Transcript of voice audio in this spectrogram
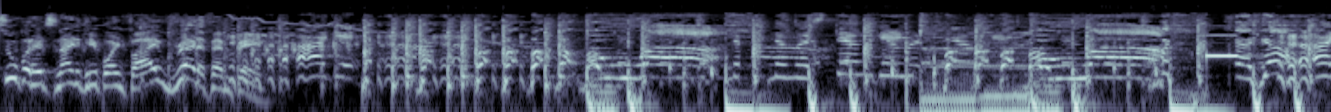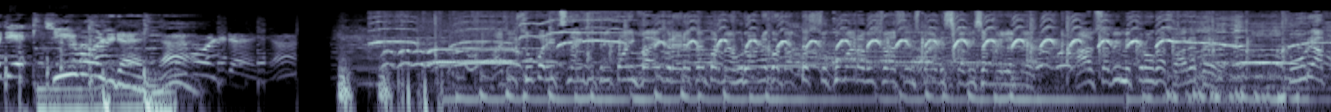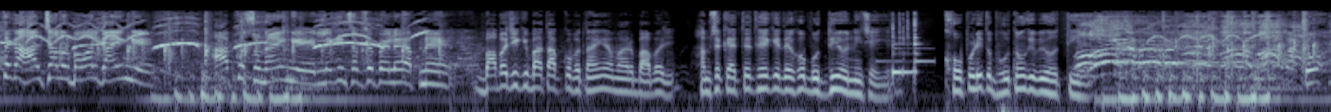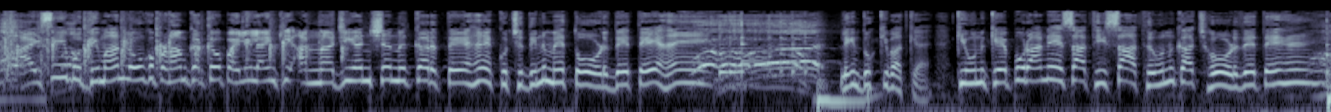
Super hits 93.5 red FM पे नमस्ते uncle क्या अरे जी बोल रहा है यार आज सुपर हिट्स 93.5 रेड एफएम पर मैं हूँ रौनक और डॉक्टर सुकुमार अविश्वास इंस्पायर्ड इस कवि सम्मेलन में। आप सभी मित्रों का स्वागत है। पूरे हफ़्ते का हालचाल और बवाल गाएँगे, आपको सुनाएँगे, लेकिन सबसे पहले अपने बाबा जी की बात आपको बताएँगे, हमारे बाबा जी हमसे कहते थे कि देखो, बुद्धि होनी चाहिए। खोपड़ी तो भूतों की भी होती है। तो ऐसे ही बुद्धिमान लोगों को प्रणाम करते हो, पहली लाइन की, अन्ना जी अनशन करते हैं, कुछ दिन में तोड़ देते हैं। लेकिन दुख की बात क्या है? कि उनके पुराने साथी साथ उनका छोड़ देते हैं।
